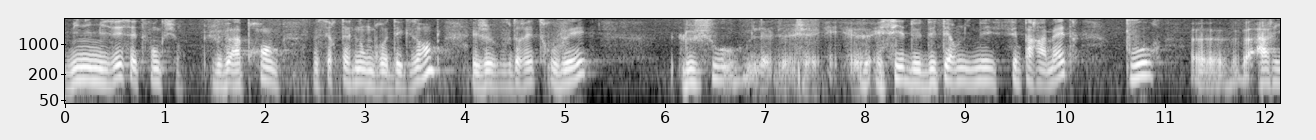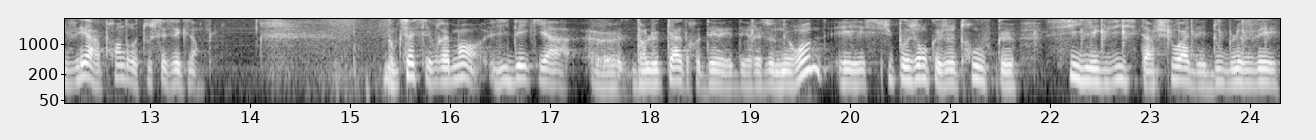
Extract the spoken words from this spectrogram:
minimiser cette fonction. Je veux apprendre un certain nombre d'exemples et je voudrais trouver le jour, essayer de déterminer ces paramètres pour euh, arriver à apprendre tous ces exemples. Donc ça, c'est vraiment l'idée qu'il y a euh, dans le cadre des, réseaux de neurones. Et supposons que je trouve que s'il existe un choix des W,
